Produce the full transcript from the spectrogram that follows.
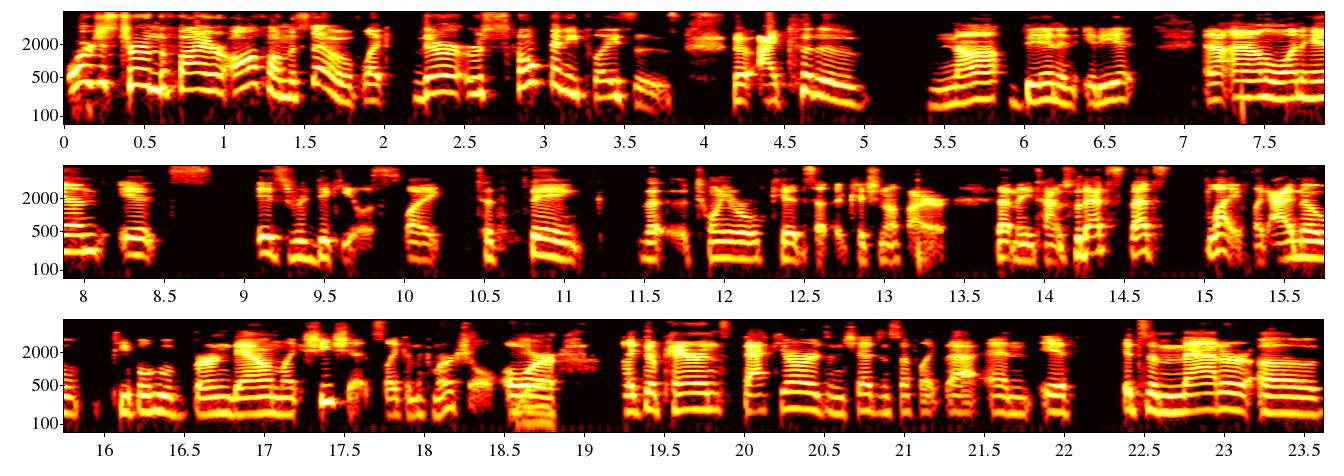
Or just turn the fire off on the stove. Like there are so many places that I could have not been an idiot. And, and on the one hand, it's it's ridiculous. Like to think that a 20 year old kid set their kitchen on fire that many times. But that's that's life. Like I know people who've burned down like she sheds, like in the commercial, or like their parents' backyards and sheds and stuff like that. And if it's a matter of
